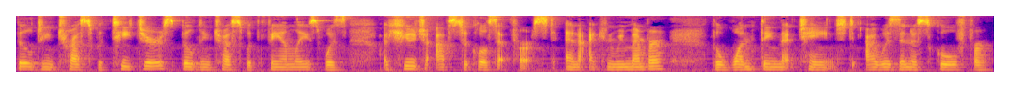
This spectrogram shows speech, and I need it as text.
building trust with teachers, building trust with families was a huge obstacles at first. And I can remember the one thing that changed. I was in a school for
